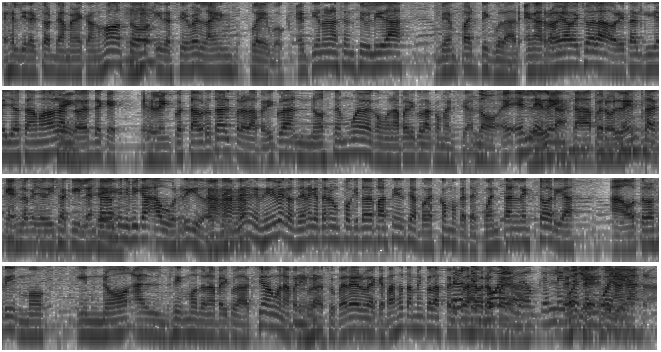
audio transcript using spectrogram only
es el director de American Hustle y de Silver Lining Playbook. Él tiene una sensibilidad bien particular. En Arroyo y Habichuela, ahorita el Giga y yo estábamos hablando, Sí. es de que el elenco está brutal, pero la película no se mueve como una película comercial. No, es- es lenta. pero lenta, que es lo que yo he dicho aquí. Lenta Sí. no significa aburrido. Ajá, Significa, ajá. significa que tienes que tener un poquito de paciencia porque es como que te cuentan la historia a otro ritmo y no al ritmo de una película de acción, una película de superhéroes, que pasa también con las Pero películas te envuelve, europeas. aunque es lenta, Oye, te envuelve. oye, agarra,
